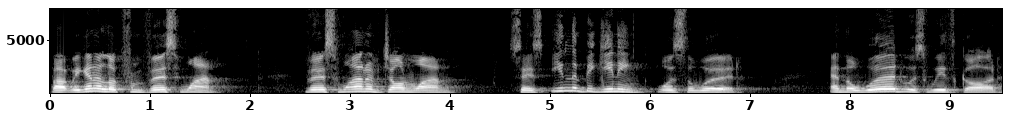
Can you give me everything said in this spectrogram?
But we're going to look from verse 1. Verse 1 of John 1 says, In the beginning was the Word, and the Word was with God,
